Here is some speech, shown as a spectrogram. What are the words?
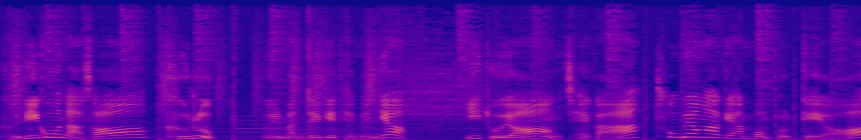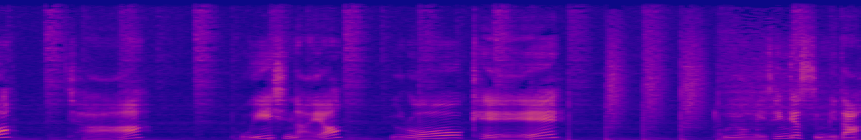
그리고 나서 그룹을 만들게 되면요. 이 도형 제가 투명하게 한번 볼게요. 자, 보이시나요? 이렇게 도형이 생겼습니다.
